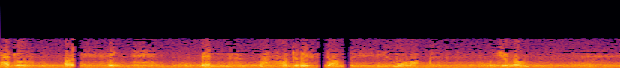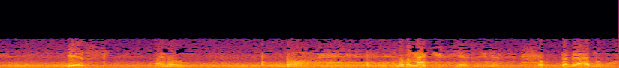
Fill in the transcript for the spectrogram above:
cattle are extinct. Then, what do they feed on, these Morlocks? Don't you know? Yes, I know. Oh, another match. Yes, yes. Oh, Dudley, I have no more.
